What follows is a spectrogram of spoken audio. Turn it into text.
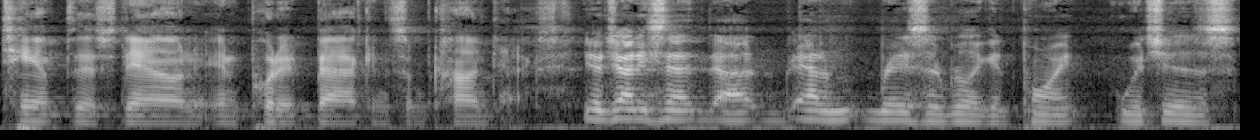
tamp this down and put it back in some context. You know, Johnny said uh, Adam raised a really good point, which is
